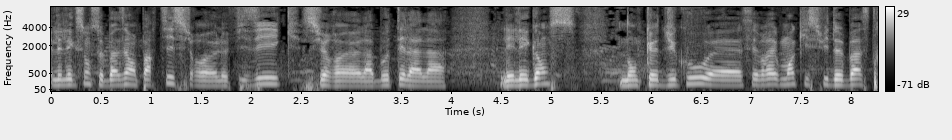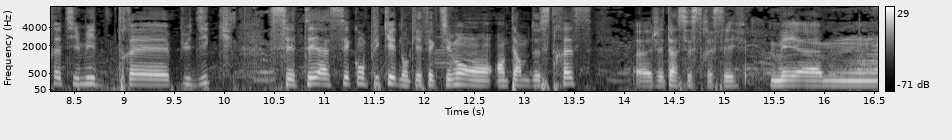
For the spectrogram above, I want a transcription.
l'élection se basait en partie sur le physique, sur la beauté, la l'élégance. Donc du coup, c'est vrai que moi qui suis de base très timide, très pudique, c'était assez compliqué. Donc effectivement, en termes de stress, euh, j'étais assez stressé. Mais euh,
